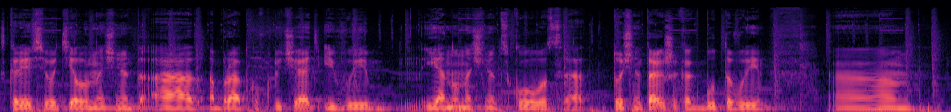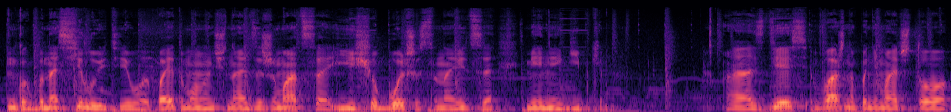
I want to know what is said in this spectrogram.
скорее всего, тело начнет обратку включать, и, вы, и оно начнет сковываться. Точно так же, как будто вы э, ну, как бы насилуете его, поэтому он начинает зажиматься и еще больше становиться менее гибким. Э, здесь важно понимать, что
